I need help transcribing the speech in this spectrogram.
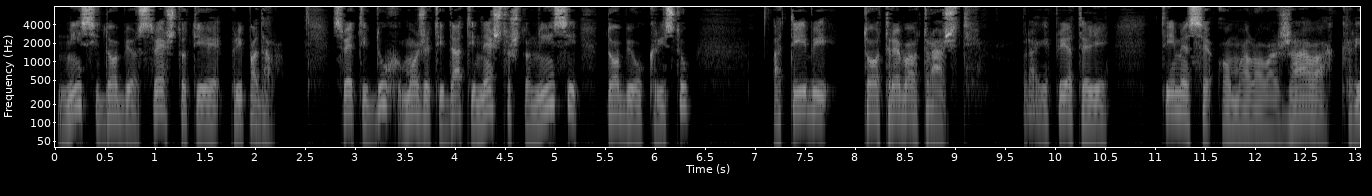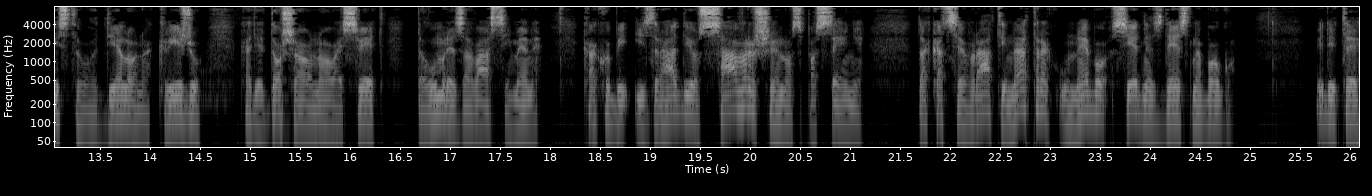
nisi dobio sve što ti je pripadalo. Sveti duh može ti dati nešto što nisi dobio u Kristu, a ti bi to trebao tražiti. Dragi prijatelji, time se omalovažava Kristovo djelo na križu kad je došao na ovaj svijet da umre za vas i mene, kako bi izradio savršeno spasenje, da kad se vrati natrag u nebo sjedne s desna Bogu. Vidite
